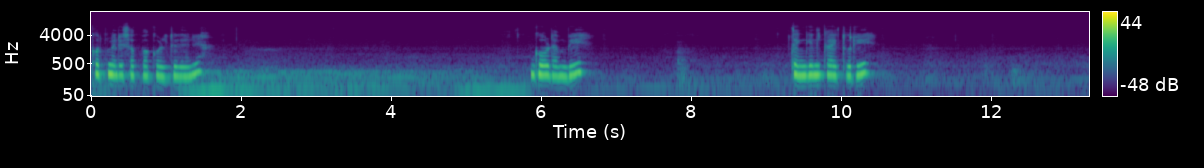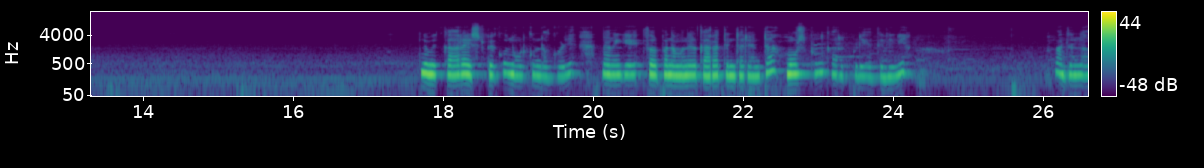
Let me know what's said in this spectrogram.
ಕೊತ್ತಂಬರಿ ಸೊಪ್ಪು ಹಾಕ್ಕೊಳ್ತಿದ್ದೀನಿ ಗೋಡಂಬಿ ತೆಂಗಿನಕಾಯಿ ತುರಿ ನಿಮಗೆ ಖಾರ ಎಷ್ಟು ಬೇಕು ನೋಡ್ಕೊಂಡು ಹಾಕ್ಕೊಳ್ಳಿ ನನಗೆ ಸ್ವಲ್ಪ ನಮ್ಮ ಮನೇಲಿ ಖಾರ ತಿಂತಾರೆ ಅಂತ ಮೂರು ಸ್ಪೂನ್ ಖಾರದ ಪುಡಿ ಹಾಕಿದ್ದೀನಿ. ಅದನ್ನು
